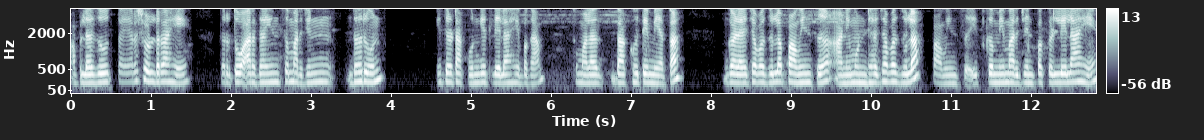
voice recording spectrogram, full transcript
आपला जो तयार शोल्डर आहे तर तो अर्धा इंच मार्जिन धरून इथं टाकून घेतलेला आहे बघा. तुम्हाला दाखवते मी आता. गळ्याच्या बाजूला पाव आणि मुंढ्याच्या बाजूला पाव इतकं मी मार्जिन पकडलेलं आहे.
